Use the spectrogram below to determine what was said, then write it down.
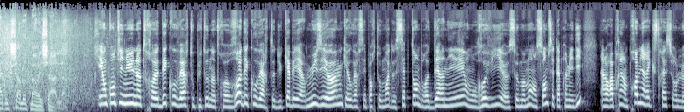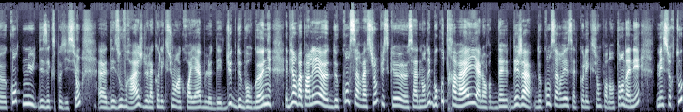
avec Charlotte Maréchal. Et on continue notre découverte, ou plutôt notre redécouverte du KBR Muséum qui a ouvert ses portes au mois de septembre dernier. On revit euh, ce moment ensemble cet après-midi. Alors après un premier extrait sur le contenu des expositions, euh, des ouvrages de la collection incroyable des Ducs de Bourgogne, eh bien on va parler euh, de conservation puisque ça a demandé beaucoup de travail. Alors déjà de conserver cette collection pendant tant d'années, mais surtout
